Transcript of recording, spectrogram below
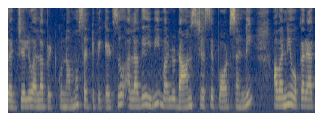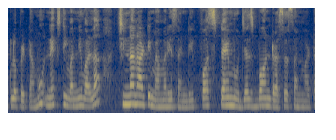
గజ్జెలు అలా పెట్టుకున్నాము సర్టిఫికెట్స్. అలాగే ఇవి వాళ్ళు డాన్స్ చేసే పాట్స్ అండి. అవన్నీ ఒక ర్యాక్లో పెట్టాము. నెక్స్ట్ ఇవన్నీ వాళ్ళ చిన్ననాటి మెమరీస్ అండి. First time just born dresses అనమాట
